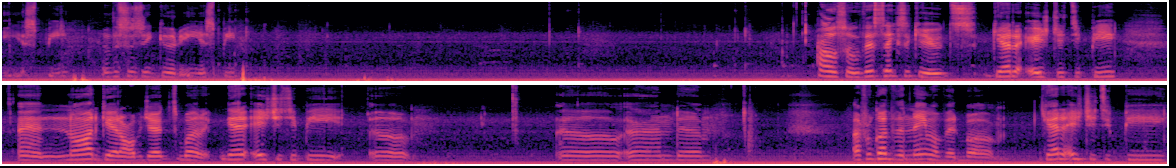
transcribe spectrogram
ESP this is a good ESP Also, this executes get HTTP and not get objects, but get HTTP uh, uh, and um, I forgot the name of it, but get HTTP,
